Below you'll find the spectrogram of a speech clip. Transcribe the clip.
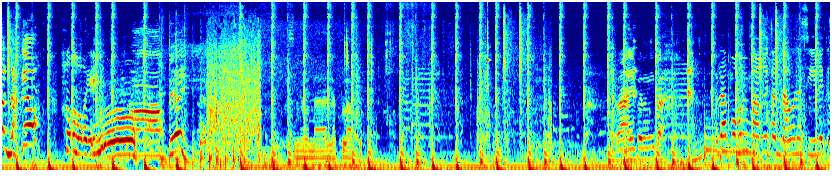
Laki oh! Oo eh. Oh! Grabe! Tirahin pa ng iba. Wala po kami makita daw na sili.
